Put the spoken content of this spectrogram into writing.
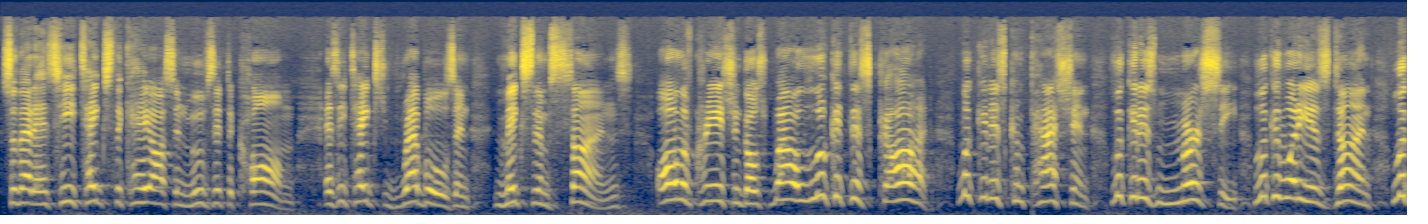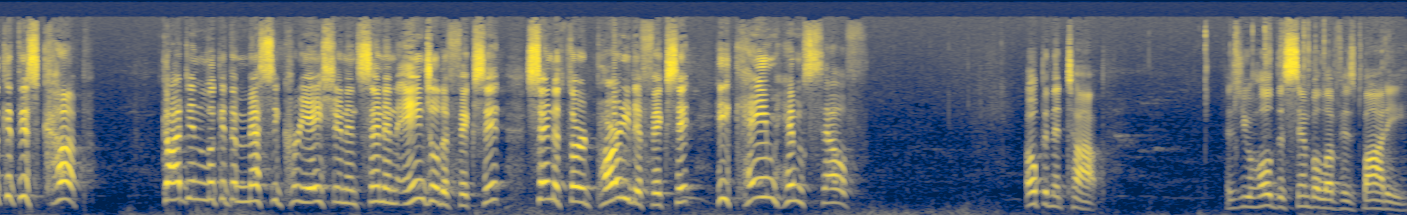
so that as He takes the chaos and moves it to calm, as He takes rebels and makes them sons, all of creation goes, Wow, look at this God. Look at His compassion. Look at His mercy. Look at what He has done. Look at this cup. God didn't look at the messy creation and send an angel to fix it, send a third party to fix it. He came Himself. Open the top as you hold the symbol of his body,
